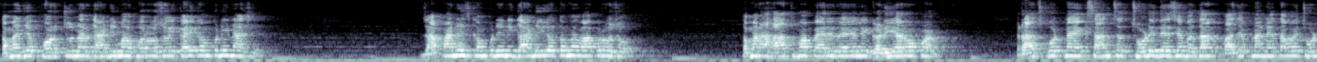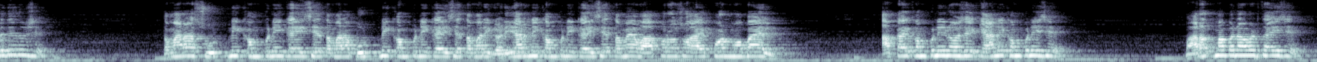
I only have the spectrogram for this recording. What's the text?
તમે જે ફોર્ચ્યુનર ગાડીમાં ફરો છો, એ કઈ કંપનીના છે? જાપાનીઝ કંપનીની ગાડીઓ તમે વાપરો છો. તમારા હાથમાં પહેરી રહેલી ઘડિયાળો પણ રાજકોટના એક સાંસદ છોડી દે છે બધા ભાજપના નેતાઓએ છોડી દીધું છે? તમારા સૂટની કંપની કઈ છે, તમારા બૂટની કંપની કઈ છે, તમારી ઘડિયાળની કંપની કઈ છે, તમે વાપરો છો આઈફોન મોબાઈલ. આ કઈ કંપનીનો છે? ક્યાંની કંપની છે? ભારતમાં બનાવટ થાય છે?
